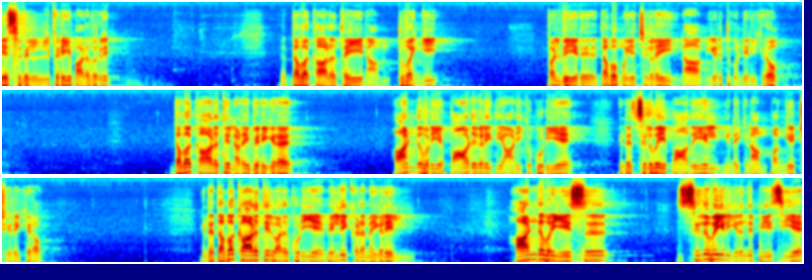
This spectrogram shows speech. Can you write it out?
இயேசுவில் பிரியமானவர்களின் தவ காலத்தை நாம் துவங்கி பல்வேறு தவ முயற்சிகளை நாம் எடுத்துக்கொண்டிருக்கிறோம். தவ காலத்தில் நடைபெறுகிற ஆண்டவருடைய பாடுகளை தியானிக்கக்கூடிய இந்த சிலுவை பாதையில் இன்றைக்கு நாம் பங்கேற்றிருக்கிறோம். இந்த தவ காலத்தில் வரக்கூடிய வெள்ளிக்கிழமைகளில் ஆண்டவர் இயேசு சிலுவையில் இருந்து பேசிய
